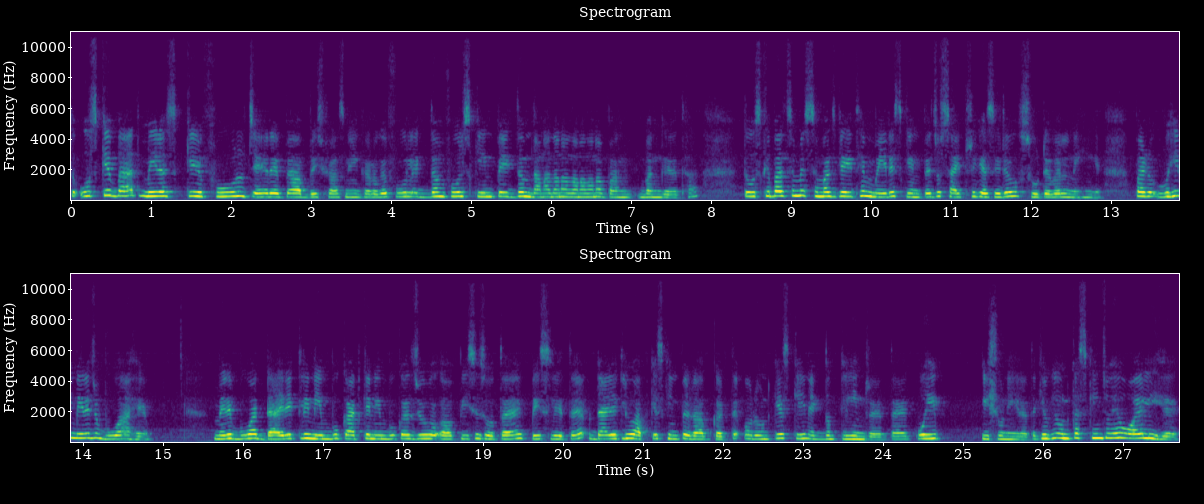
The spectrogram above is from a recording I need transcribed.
तो उसके बाद मेरे स्किन फूल चेहरे पे, आप विश्वास नहीं करोगे फूल एकदम फुल स्किन पे एकदम दाना दाना दाना दाना बन बन गया था। तो उसके बाद से मैं समझ गई थी, मेरे स्किन पे जो साइट्रिक एसिड है, वो सूटेबल नहीं है। पर वही मेरे जो बुआ है, मेरे बुआ डायरेक्टली नींबू काट के, नींबू का जो पीसेस होता है पीस लेते हैं डायरेक्टली वो आपके स्किन पे रब करते हैं और उनके स्किन एकदम क्लीन रहता है, कोई इशू नहीं रहता क्योंकि उनका स्किन जो है ऑयली है।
